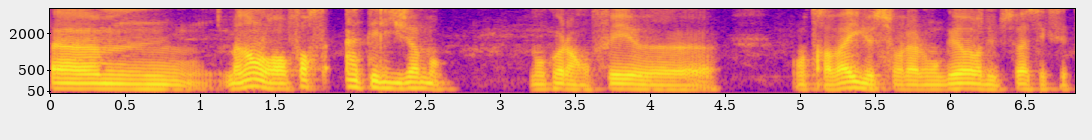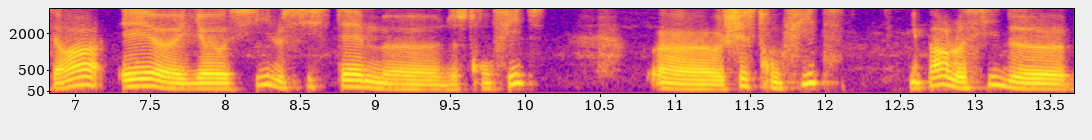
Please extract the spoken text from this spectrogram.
Maintenant, on le renforce intelligemment. Donc voilà, on fait, on travaille sur la longueur du psoas, etc. Et il y a aussi le système de StrongFit. chez StrongFit, il parle aussi de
